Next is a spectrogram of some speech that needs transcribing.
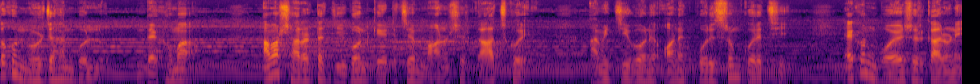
তখন নূরজাহান বলল, দেখো মা, আমার সারাটা জীবন কেটেছে মানুষের কাজ করে। আমি জীবনে অনেক পরিশ্রম করেছি। এখন বয়সের কারণে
